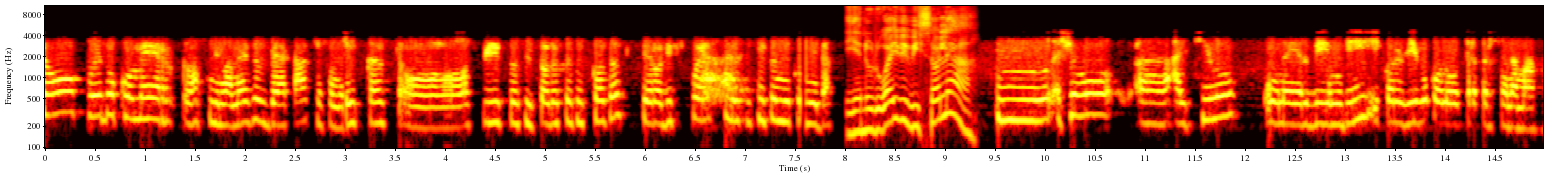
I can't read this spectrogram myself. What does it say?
yo puedo comer las milanesas de acá, que son ricas, o los pisos y todas esas cosas, pero después necesito mi comida. ¿Y en Uruguay vivís sola? Mm, yo uh, alquilo una Airbnb y convivo con otra persona más.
